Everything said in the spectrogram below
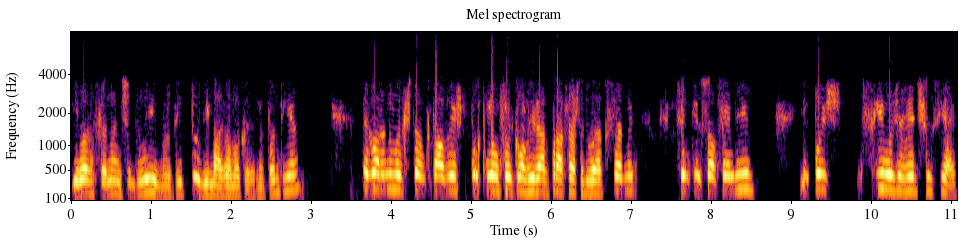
e lançamentos de livros e tudo e mais alguma coisa no Panteão, agora numa questão que talvez porque não foi convidado para a festa do Web Summit, sentiu-se ofendido e depois seguiu as redes sociais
